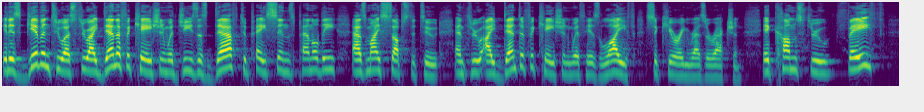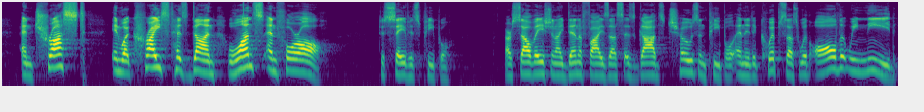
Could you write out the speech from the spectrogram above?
It is given to us through identification with Jesus' death to pay sin's penalty as my substitute, and through identification with his life securing resurrection. It comes through faith and trust in what Christ has done once and for all to save his people. Our salvation identifies us as God's chosen people, and it equips us with all that we need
